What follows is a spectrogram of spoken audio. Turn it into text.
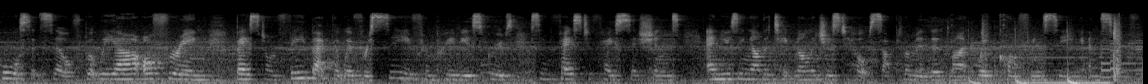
course itself, but we are offering, based on feedback that we've received from previous groups, some face-to-face -face sessions and using other technologies to help supplement it like web conferencing and so forth.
